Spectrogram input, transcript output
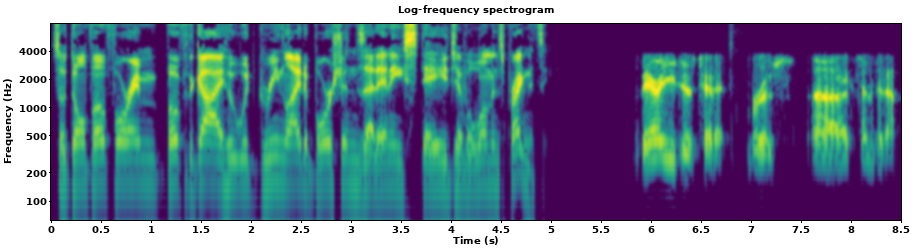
so don't vote for him. Vote for the guy who would greenlight abortions at any stage of a woman's pregnancy. There you just hit it, Bruce. Uh, that sums it up.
